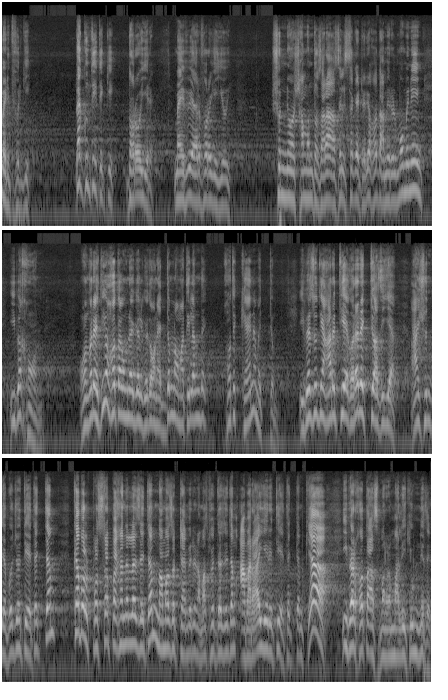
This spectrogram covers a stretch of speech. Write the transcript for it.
মেডিত ফুরগি। ব্যাগুন্তি থেকে ধরো ইয়ে মেহবি এর পরে গিয়ে শূন্য সামন্ত যারা আছিল সেক্রেটারি হত আমিরুল মমিনিন। ইবা খন? অনরে এদিকে হতা উনে গেল কিন্তু অন একদম নামাতিলাম দে। হতে কেন মাত্যম ইবে যদি আর থিয়ে ঘরে একটু ইয়া। আই শুনতে পর্যন্ত থাকতাম। কেবল প্রস্রাব পাখানালে যেতাম নামাজের টাইমে নামাজ পড়তে যেতাম আবার আই এর থিয়ে থাকতাম। কে ইবার হতা আসমানের মালিক উন্নে দেয়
